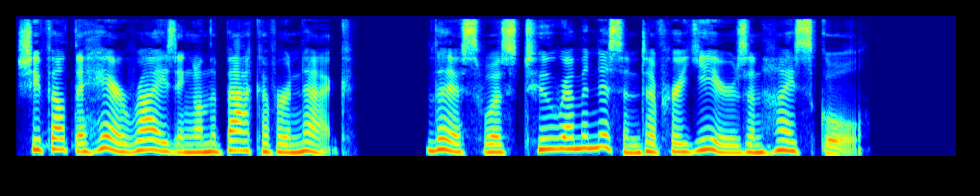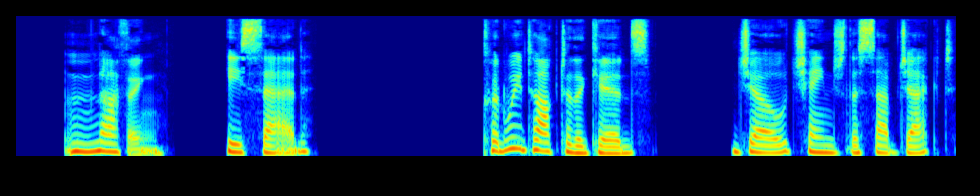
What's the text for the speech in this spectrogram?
She felt the hair rising on the back of her neck. This was too reminiscent of her years in high school. Nothing, he said. Could we talk to the kids? Joe changed the subject.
